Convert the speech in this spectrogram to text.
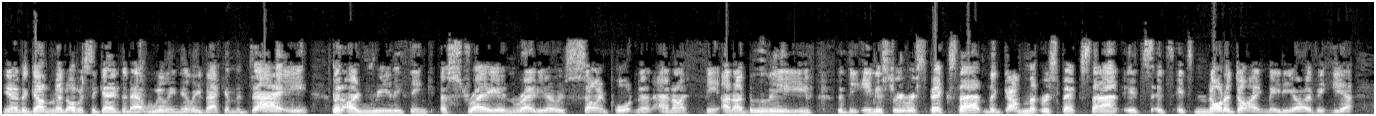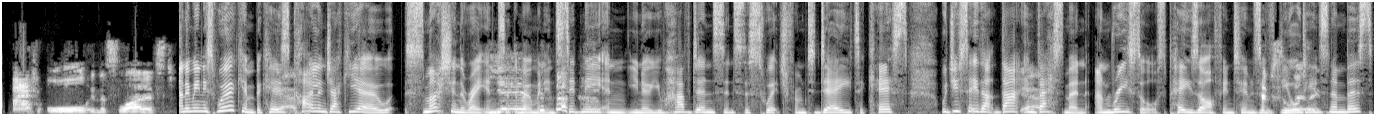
you know, the government obviously gave them out willy nilly back in the day. But I really think Australian radio is so important, and, and I think and I believe that the industry respects that, the government respects that. It's it's it's not a dying media over here at all in the slightest. And I mean, it's working because Yeah. Kyle and Jackie O smashing the ratings at the moment in Sydney and you know you have done since the switch from today to Kiss. Would you say that that Yeah. investment and resource pays off in terms of Absolutely. the audience numbers?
